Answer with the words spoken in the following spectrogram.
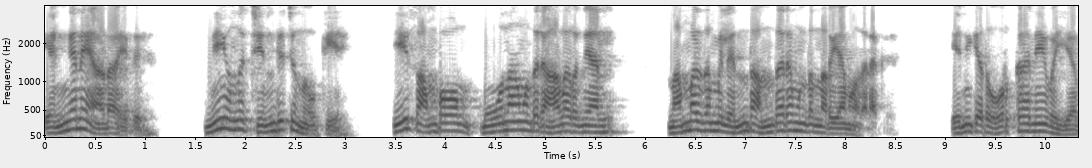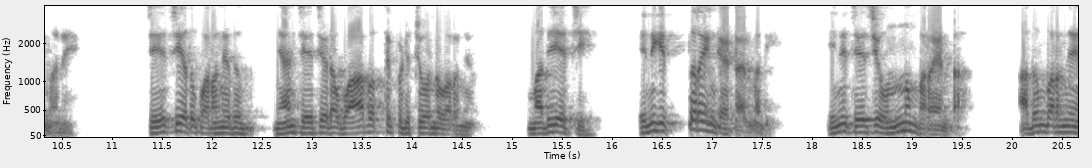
എങ്ങനെയാടാ ഇത്? നീ ഒന്ന് ചിന്തിച്ചു നോക്കിയേ. ഈ സംഭവം മൂന്നാമതൊരാളറിഞ്ഞാൽ നമ്മൾ തമ്മിൽ എന്ത് അന്തരമുണ്ടെന്നറിയാമോ നിനക്ക്? എനിക്കത് ഓർക്കാനേ വയ്യ മോനെ. ചേച്ചി അത് പറഞ്ഞതും ഞാൻ ചേച്ചിയുടെ വാപത്തി പിടിച്ചുകൊണ്ട് പറഞ്ഞു മതി ചേച്ചി എനിക്ക് ഇത്രയും കേട്ടാൽ മതി. ഇനി ചേച്ചി ഒന്നും പറയണ്ട. അതും പറഞ്ഞ്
